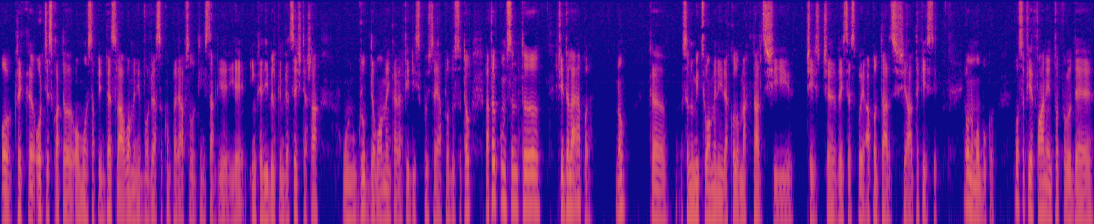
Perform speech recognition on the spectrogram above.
o, cred că orice scoate omul ăsta prin Tesla, oamenii vor vrea să cumpere absolut instant. E, e incredibil când găsești așa un grup de oameni care ar fi dispuși să ia produsul tău, la fel cum sunt uh, cei de la Apple, nu? Că să numiți oamenii de acolo Mac Tarts și ce, ce vrei să spui Apple Tarts și alte chestii. Eu nu mă bucur. Pot să fie fani în tot felul de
